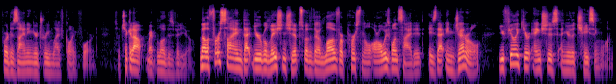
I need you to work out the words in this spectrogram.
for designing your dream life going forward. So check it out right below this video. Now, the first sign that your relationships, whether they're love or personal, are always one-sided is that in general, you feel like you're anxious and you're the chasing one.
